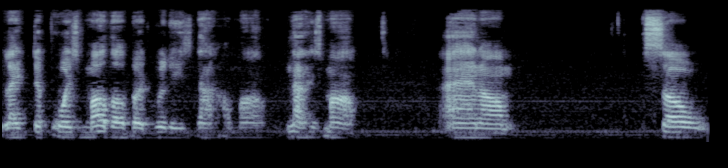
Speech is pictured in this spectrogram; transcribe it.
like the boy's mother, but really is not her mom, not his mom, and um, so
